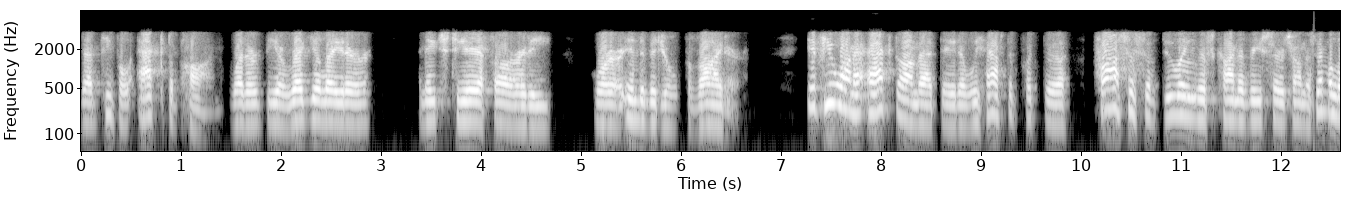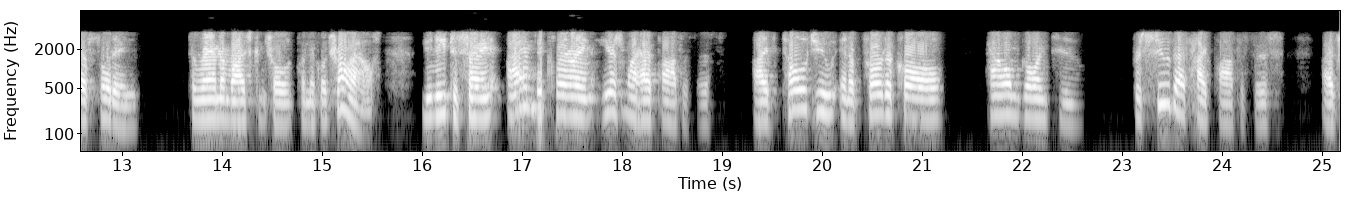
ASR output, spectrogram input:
that people act upon, whether it be a regulator, an HTA authority, or an individual provider. If you want to act on that data, we have to put the process of doing this kind of research on a similar footing to randomized controlled clinical trials. You need to say, I'm declaring, here's my hypothesis. I've told you in a protocol how I'm going to pursue that hypothesis. I've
